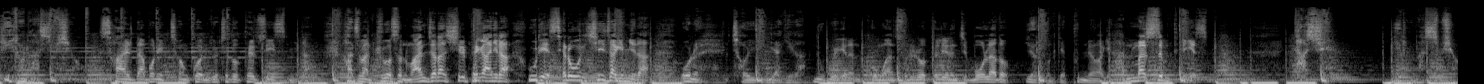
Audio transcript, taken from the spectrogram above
일어나십시오. 살다 보니 정권 교체도 될 수 있습니다. 하지만 그것은 완전한 실패가 아니라 우리의 새로운 시작입니다. 오늘 저희 이야기가 누구에게는 공허한 소리로 들리는지 몰라도 여러분께 분명하게 한 말씀 드리겠습니다. 다시 일어나십시오.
